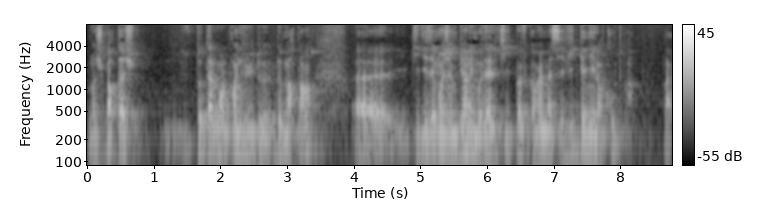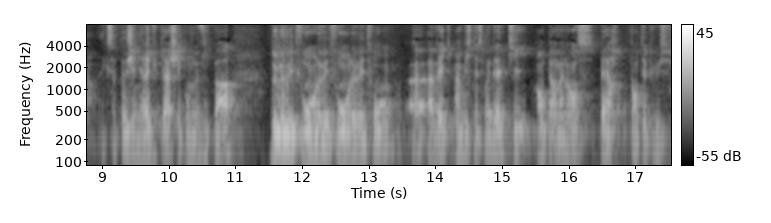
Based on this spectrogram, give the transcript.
Moi, je partage totalement le point de vue de, Martin, euh, qui disait, moi j'aime bien les modèles qui peuvent quand même assez vite gagner leur croûte. Quoi. et que ça peut générer du cash et qu'on ne vit pas de levée de fonds en levée de fonds en levée de fonds avec un business model qui en permanence perd tant et plus.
